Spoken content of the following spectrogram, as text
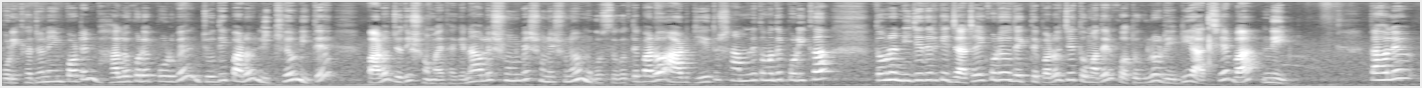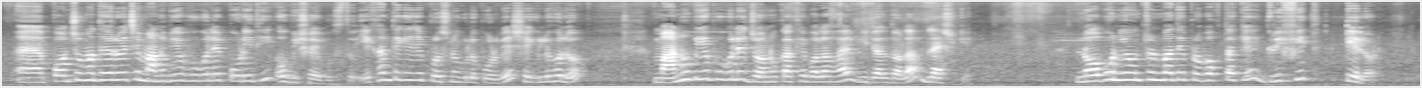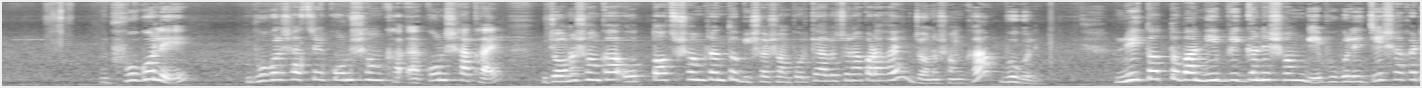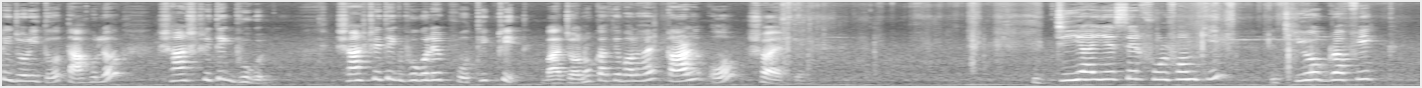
পরীক্ষার জন্য ইম্পর্টেন্ট ভালো করে পড়বে। যদি পারো লিখেও নিতে পারো, যদি সময় থাকে। না হলে শুনবে, শুনে শুনেও মুখস্থ করতে পারো। আর যেহেতু সামনে তোমাদের পরীক্ষা, তোমরা নিজেদেরকে যাচাই করেও দেখতে পারো যে তোমাদের কতগুলো রেডি আছে বা নেই। তাহলে পঞ্চম অধ্যায়ে রয়েছে মানবীয় ভূগোলের পরিধি ও বিষয়বস্তু। এখান থেকে যে প্রশ্নগুলো পড়বে, সেগুলো হলো মানবীয় ভূগোলের জনকাকে বলা হয়? ভিডাল দলা ব্ল্যাশকে। নবনিয়ন্ত্রণবাদের প্রবক্তাকে গ্রিফিথ টেলর। ভূগোলে ভূগোলশাস্ত্রের কোন সংখ্যা কোন শাখায় জনসংখ্যা ও তৎসংক্রান্ত বিষয় সম্পর্কে আলোচনা করা হয়? জনসংখ্যা, ভূগোলে। নৃতত্ত্ব বা নৃবিজ্ঞানের সঙ্গে ভূগোলের যে শাখাটি জড়িত, তা হলো সাংস্কৃতিক ভূগোল। সাংস্কৃতিক ভূগোলের পথিকৃৎ বা জনক কাকে বলা হয়? কার্ল ও শয়ারকে। জিআইএস এর ফুল ফর্ম কি? Geographic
